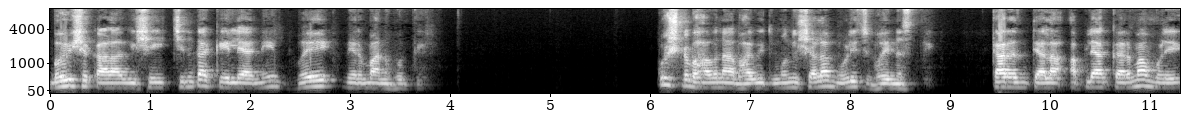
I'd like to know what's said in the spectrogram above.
भविष्य काळाविषयी चिंता केल्याने भय निर्माण होते. कृष्ण भावना भावित मनुष्याला मुळीच भय नसते. कारण त्याला आपल्या कर्मामुळे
